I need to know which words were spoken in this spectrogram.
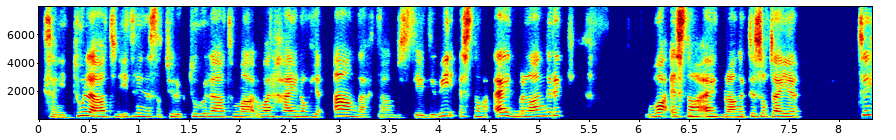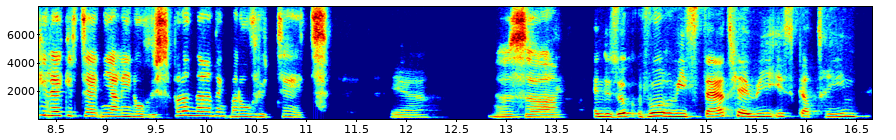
ik zal niet toelaten, iedereen is natuurlijk toegelaten, maar waar ga je nog je aandacht aan besteden? Wie is nog echt belangrijk? Wat is nog echt belangrijk? Het is of dat je tegelijkertijd niet alleen over je spullen nadenkt, maar over je tijd. Ja. Dus uh, En dus ook voor wie staat jij? Wie is Katrien?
